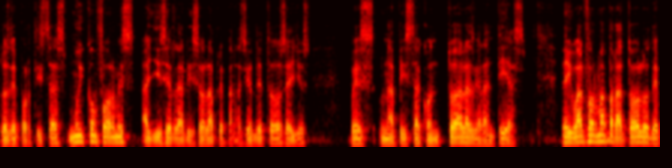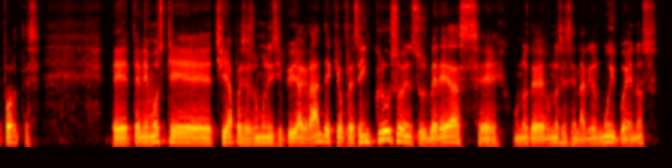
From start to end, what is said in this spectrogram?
Los deportistas muy conformes, allí se realizó la preparación de todos ellos, pues una pista con todas las garantías. De igual forma para todos los deportes. Eh, tenemos que Chía pues es un municipio ya grande que ofrece incluso en sus veredas eh, unos, unos escenarios muy buenos,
